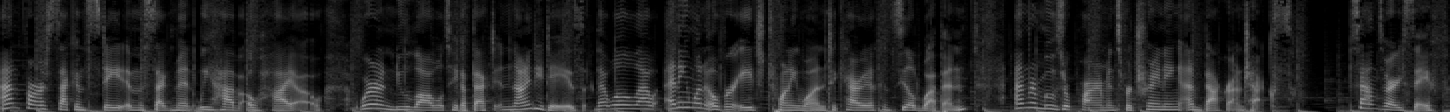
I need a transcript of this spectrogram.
And for our second state in the segment, we have Ohio, where a new law will take effect in 90 days that will allow anyone over age 21 to carry a concealed weapon and removes requirements for training and background checks. Sounds very safe.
